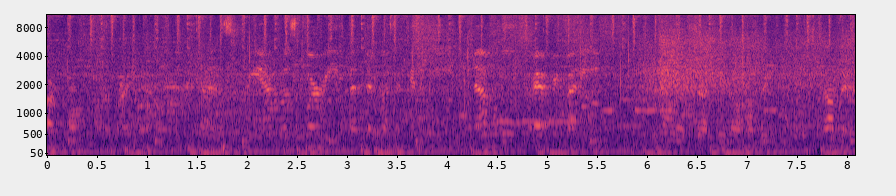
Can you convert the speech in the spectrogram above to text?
At Walmart right now. Leanne was worried that there wasn't going to be enough food for everybody. We don't exactly know how many people is coming.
